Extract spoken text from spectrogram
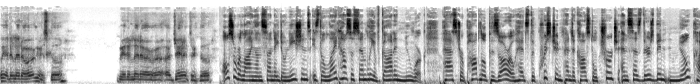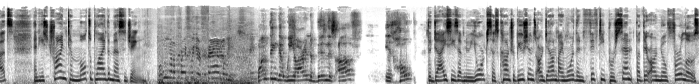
We had to let our organist go. We had to let our, uh, our janitor go. Also relying on Sunday donations is the Lighthouse Assembly of God in Newark. Pastor Pablo Pizarro heads the Christian Pentecostal Church and says there's been no cuts, and he's trying to multiply the messaging. But we want to pray for your families. One thing that we are in the business of is hope the Diocese of New York says contributions are down by more than 50%, but there are no furloughs.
